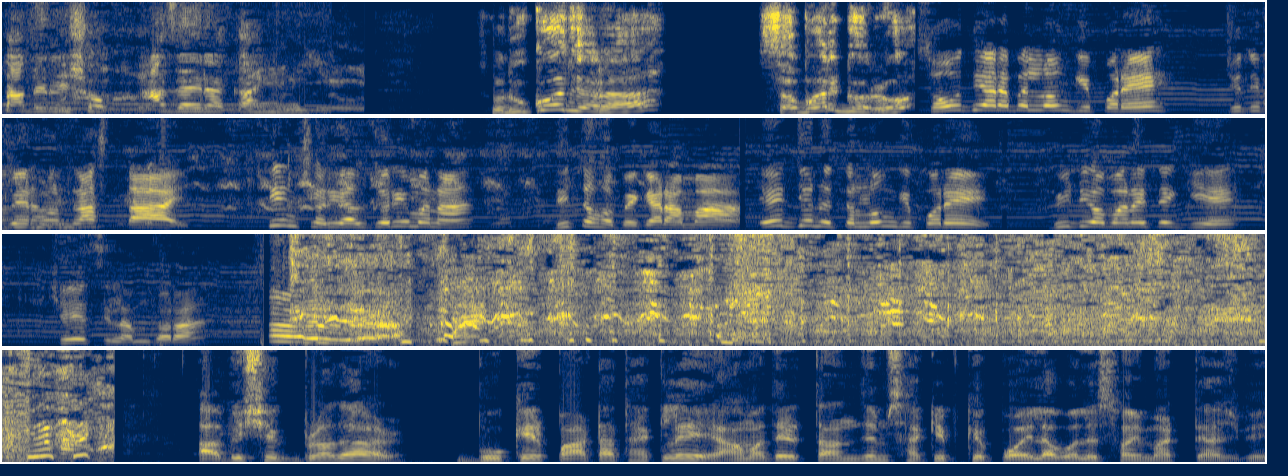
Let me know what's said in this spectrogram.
তাদের এইসব আজাইরা কাহিনী? রুকো যারা সবার করো। সৌদি আরবের লুঙ্গি পরে যদি বের হন রাস্তায় তিনশো রিয়াল জরিমানা দিতে হবে গ্রামা এর জন্য তো লঙ্গি পরে ভিডিও বানাইতে গিয়ে খেয়েছিলাম ধরা। অভিষেক ব্রাদার বুকের পাটা থাকলে আমাদের তানজিম সাকিবকে পয়লা বলে ছয় মারতে আসবে।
